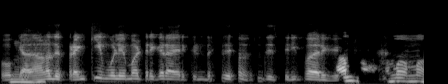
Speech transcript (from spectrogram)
ஓகே ம். அதனால அது ஃப்ரெங்கி மூலியமா ட்ரிகர் ஆயிருக்குன்றது வந்து சிரிப்பா இருக்கு. ஆமா ஆமா ஆமா.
